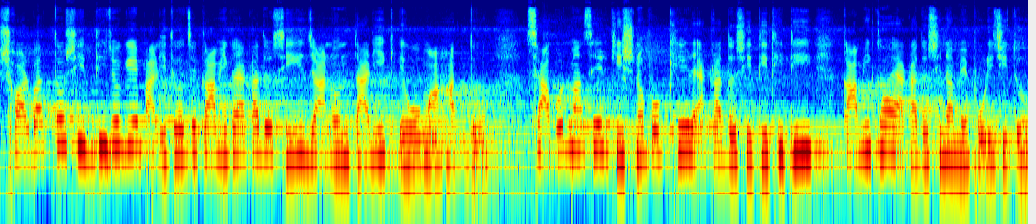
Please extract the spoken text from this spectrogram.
সর্বাত্ম সিদ্ধিযোগে পালিত হচ্ছে কামিকা একাদশী, জানুন তারিখ ও মাহাত্ম। শ্রাবণ মাসের কৃষ্ণপক্ষের একাদশী তিথিটি কামিকা একাদশী নামে পরিচিত।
